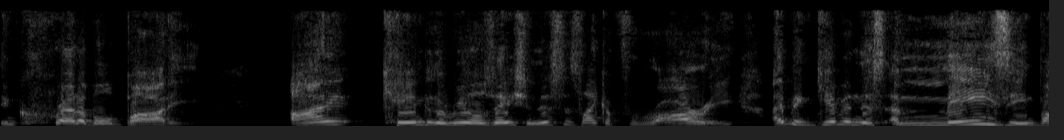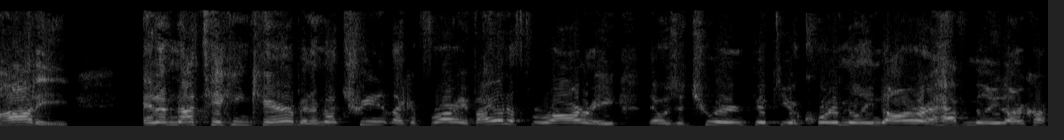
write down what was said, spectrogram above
incredible body. I came to the realization this is like a Ferrari. I've been given this amazing body and I'm not taking care of it. I'm not treating it like a Ferrari. If I had a Ferrari that was a 250 or quarter million dollar or a half a million dollar car,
